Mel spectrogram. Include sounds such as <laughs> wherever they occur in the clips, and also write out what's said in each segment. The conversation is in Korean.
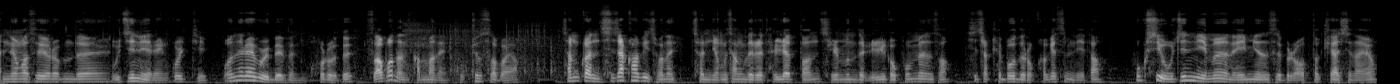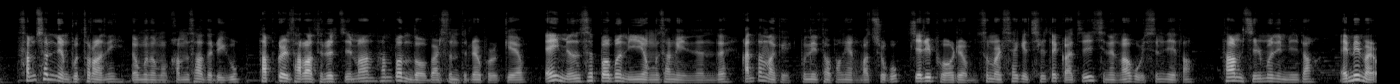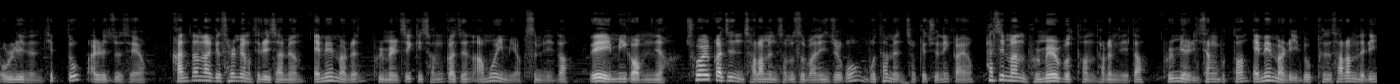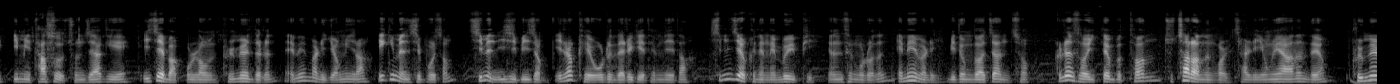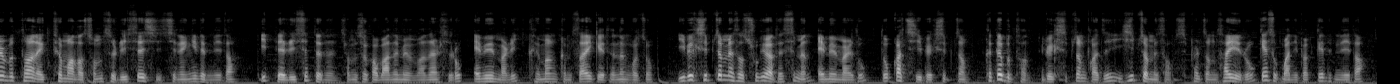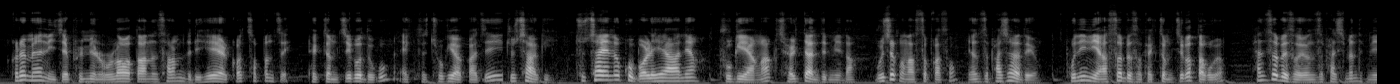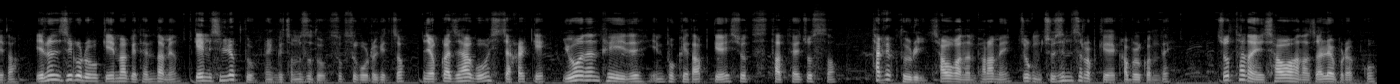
안녕하세요 여러분들. 우진이 랭 꿀팁. 오늘 해볼 맵은 코로드. 서버는 간만에 도쿄 서버야. 잠깐 시작하기 전에 전 영상들을 달렸던 질문들 읽어보면서 시작해보도록 하겠습니다. 혹시 우진님은 에임 연습을 어떻게 하시나요? 3000명 부터라니 너무너무 감사드리고 답글 달아드렸지만 한 번 더 말씀드려볼게요. 에임 연습법은 이 영상에 있는데 간단하게 모니터 방향 맞추고 제리프 어려움 23개 칠 때까지 진행하고 있습니다. 다음 질문입니다. MMR 올리는 팁도 알려주세요. 간단하게 설명드리자면 MMR은 불멸 찍기 전까지는 아무 의미 없습니다. 왜 의미가 없냐? 초월까지는 잘하면 점수 많이 주고 못하면 적게 주니까요. 하지만 불멸부턴 다릅니다. 불멸 이상부턴 MMR이 높은 사람들이 이미 다수 존재하기에 이제 막 올라온 불멸들은 MMR이 0이라 이기면 15점, 지면 22점 이렇게 오르내리게 됩니다. 심지어 그냥 MVP 연승으로는 MMR이 미동도 하지 않죠. 그래서 이때부턴 주차라는 걸 잘 이용해야 하는데요. 불멸부터 액트마다 점수 리셋이 진행이 됩니다. 이때 리셋되는 점수가 많으면 많을수록 MMR이 그만큼 쌓이게 되는 거죠. 210점에서 초기화 됐으면 MMR도 똑같이 210점. 그때부턴 210점까지 20점에서 18점 사이로 계속 많이 받게 됩니다. 그러면 이제 불멸 올라왔다 하는 사람들이 해야 할 것 첫 번째 100점 찍어두고 액트 초기화까지 주차하기. 주차해놓고 뭘 해야 하냐? 부기 양악 절대 안 됩니다. 무조건 앞섭 가서 연습하셔야 돼요. 본인이 앞섭에서 100점 찍었다고요? 한섭에서 연습하시면 됩니다. 이런 식으로 게임하게 된다면 게임 실력도 랭크 점수도 쑥쑥 오르겠죠? 여기까지 하고 시작할게. 유언은 페이드 인포켓답게 쇼트 스타트 해줬어. 타격 둘이 샤워 가는 바람에 조금 조심스럽게 가볼 건데 숏 하나에 샤워 하나 잘려버렸고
